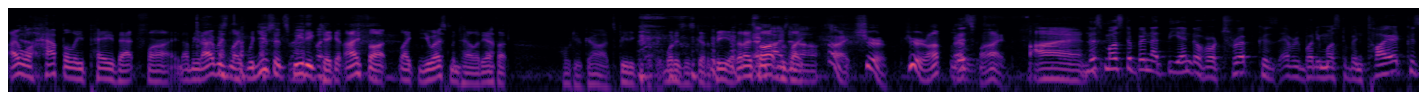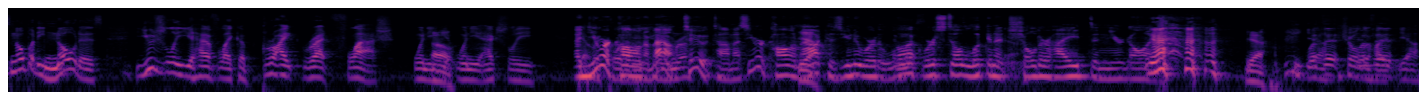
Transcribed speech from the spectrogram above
I will happily pay that fine. I mean, I was like, when you said speeding ticket, I thought like U.S. mentality. I thought, oh dear God, speeding ticket. What is this going to be? And then I thought it was like, all right, sure, sure, I'll- that's This- fine. fine. This must have been at the end of our trip because everybody must have been tired because nobody noticed. Usually, you have like a bright red flash when you Oh. get, when you actually. And get you were calling on them camera. out too, Thomas. You were calling them Yeah. out because you knew where to look. We're still looking at shoulder height, and you're going, Yeah. Yeah, Was it shoulder was height. it yeah,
